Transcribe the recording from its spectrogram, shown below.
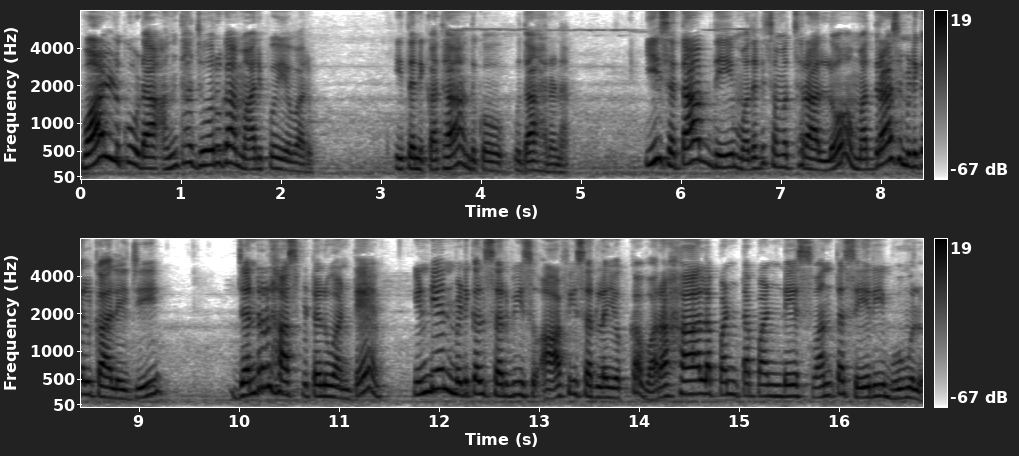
వాళ్ళు కూడా అంత జోరుగా మారిపోయేవారు. ఇతని కథ అందుకో ఉదాహరణ. ఈ శతాబ్ది మొదటి సంవత్సరాల్లో Madras medical college general hospital అంటే ఇండియన్ మెడికల్ సర్వీసు ఆఫీసర్ల యొక్క వరహాల పంట పండే స్వంత సేరీ భూములు.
